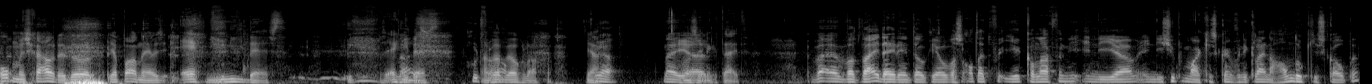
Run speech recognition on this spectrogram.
op mijn schouder door Japan. Nee, dat was echt niet best. Dat was echt niet best. Goed Maar we hebben wel gelachen. Ja, Ja. Nee, eh, waanzinnige tijd. wij- wat wij deden in Tokio was altijd... Je kan daar van die, in, die, eh, in die supermarktjes kun je van die kleine handdoekjes kopen.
